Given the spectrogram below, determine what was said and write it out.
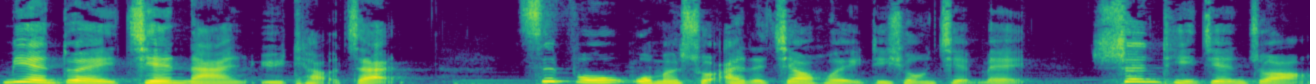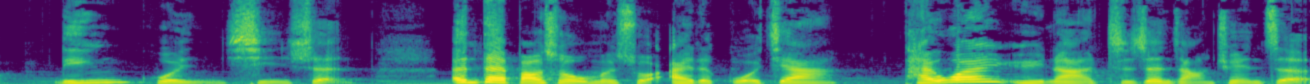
面对艰难与挑战。赐福我们所爱的教会弟兄姐妹，身体健壮，灵魂兴盛，恩待保守我们所爱的国家。台湾与那执政掌权者，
